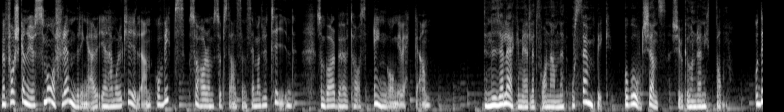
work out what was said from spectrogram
Men forskarna gör små förändringar i den här molekylen och vips så har de substansen semaglutid som bara behöver tas en gång i veckan. Det nya läkemedlet får namnet Ozempic och godkänns 2019. Och det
